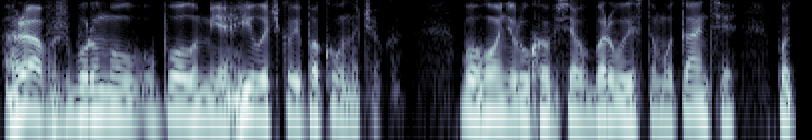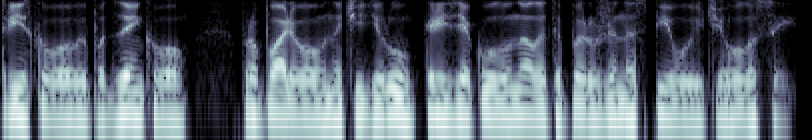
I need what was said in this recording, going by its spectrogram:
Граф жбурнув у полум'я гілочко і пакуночок. Вогонь рухався в барвистому танці, потріскував і подзенькував, пропалював вночі діру, крізь яку лунали тепер уже наспівуючі голоси.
